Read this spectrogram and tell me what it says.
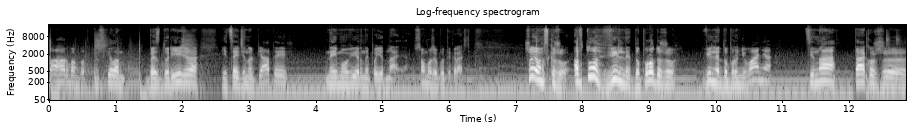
пагорбам, по таким схилам бездоріжжя. І цей G05 неймовірне поєднання. Що може бути краще? Що я вам скажу? Авто вільне до продажу, вільне до бронювання. Ціна також е,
